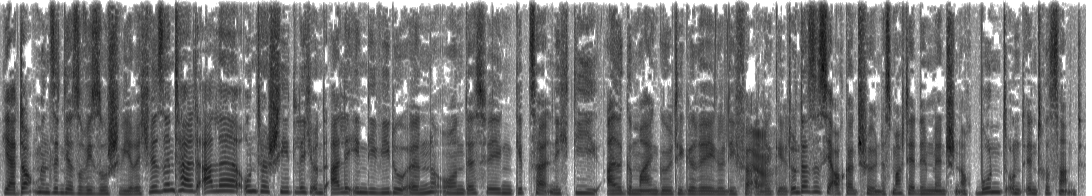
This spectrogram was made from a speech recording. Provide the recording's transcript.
Ja, Dogmen sind ja sowieso schwierig. Wir sind halt alle unterschiedlich und alle Individuen. Und deswegen gibt's halt nicht die allgemeingültige Regel, die für ja. alle gilt. Und das ist ja auch ganz schön. Das macht ja den Menschen auch bunt und interessant.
